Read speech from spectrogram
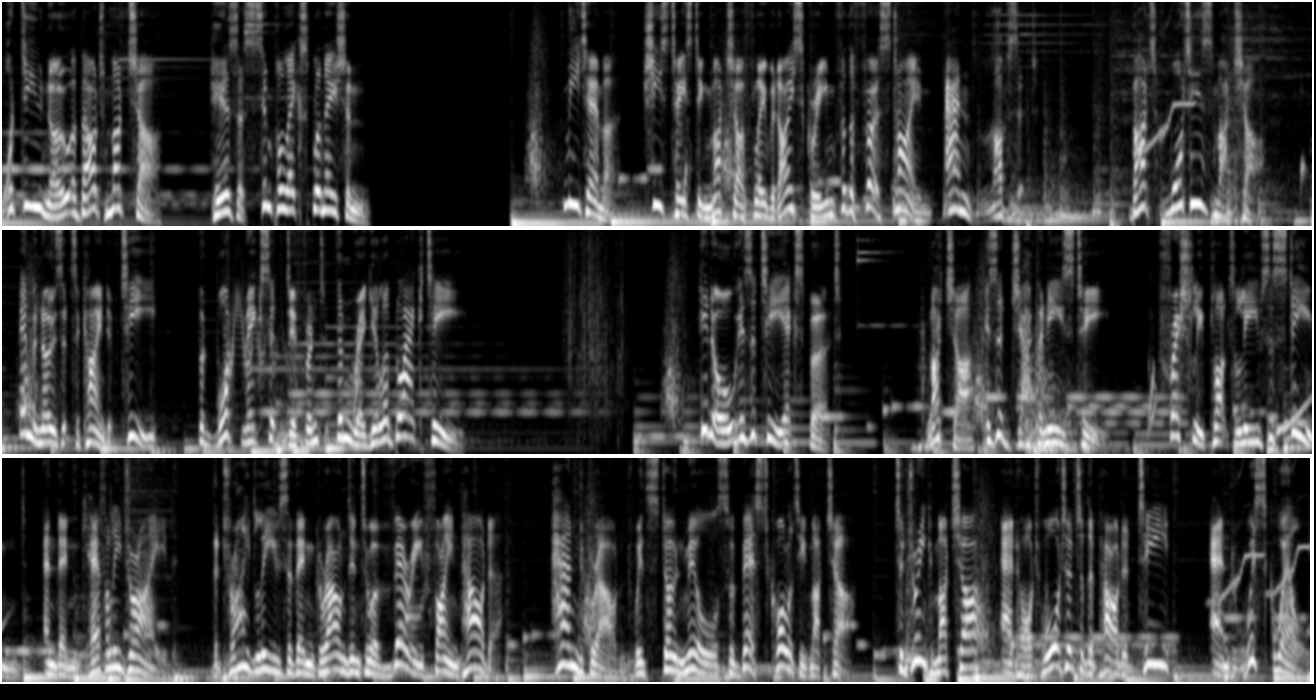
What do you know about matcha? Here's a simple explanation. Meet Emma. She's tasting matcha flavoured ice cream for the first time and loves it. But what is matcha? Emma knows it's a kind of tea, but what makes it different than regular black tea? Hiro is a tea expert. Matcha is a Japanese tea. Freshly plucked leaves are steamed and then carefully dried. The dried leaves are then ground into a very fine powder, hand ground with stone mills for best quality matcha. To drink matcha, add hot water to the powdered tea and whisk well.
